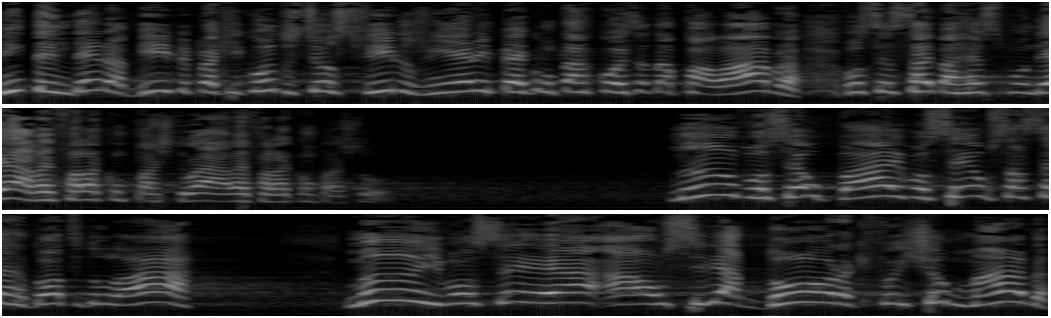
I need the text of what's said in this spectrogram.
entender a Bíblia para que quando os teus filhos vierem perguntar coisa da palavra, você saiba responder, ah, vai falar com o pastor, ah, vai falar com o pastor. Não, você é o pai, você é o sacerdote do lar. Mãe, você é a auxiliadora que foi chamada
